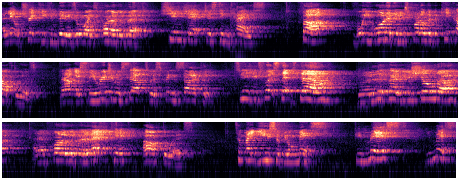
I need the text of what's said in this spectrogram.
a little trick you can do is always follow with a shin check just in case. But what you want to do is follow with a kick afterwards. Now it's the original setup to a spin side kick. As soon as your foot steps down, you want to look over your shoulder and then follow with a left kick afterwards to make use of your miss. If you missed, you missed.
